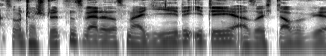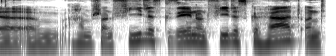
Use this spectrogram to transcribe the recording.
Also unterstützenswert ist mal jede Idee. Also ich glaube, wir ähm, haben schon vieles gesehen und vieles gehört und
